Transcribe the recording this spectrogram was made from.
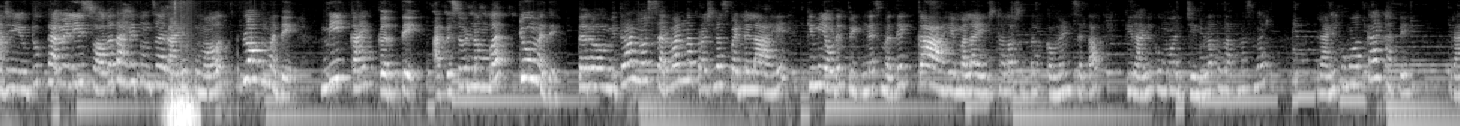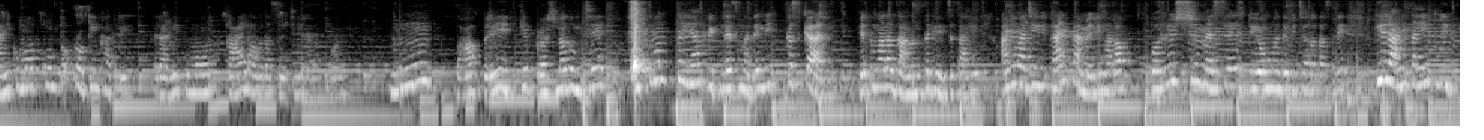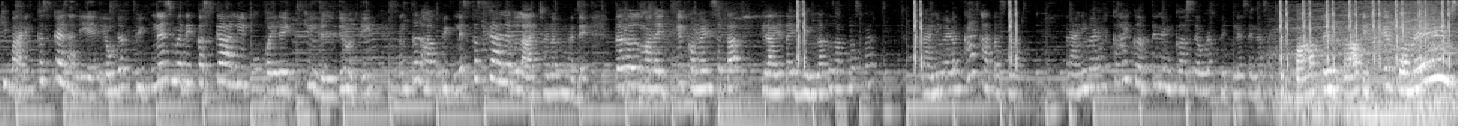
माझी YouTube family स्वागत आहे तुमचं राणी कुमावत ब्लॉगमध्ये मी काय करते? एपिसोड नंबर टू मध्ये. तर मित्रांनो सर्वांना प्रश्नच पडलेला आहे की मी एवढे फिटनेस मध्ये का आहे? मला इन्स्टाला सुद्धा कमेंट्स येतात की राणी कुमावत जिमला तर जात नसणार. राणी कुमावत काय खाते? राणी कुमावत कोणतं प्रोटीन खाते? राणी कुमावत काय लावत असेल चेहऱ्यावर? हम्म, बापरे इतके प्रश्न तुमचे. इथपर्यंत या फिटनेसमध्ये मी कसं काय आली हे तुम्हाला जाणून तर घ्यायचंच आहे. आणि माझी फॅन फॅमिली मला बरेचसे मेसेज डीओमध्ये विचारत असते की राणीताई तू इतकी बारीक कस काय झाली आहे एवढ्या फिटनेसमध्ये कसं कस काय आली? तू पहिले इतकी हेल्दी होती. नंतर हा फिटनेस कसं काय आला तुला अचानक मध्ये? तर मला इतके कमेंट्स येतात की राणीताई जिमला तर जात नसणार. राणी मॅडम काय खात असणार? राणी मॅडम काय करते नेमकं असं एवढं फिटनेस येण्यासाठी? बाप रे बाप इतके कमेंट्स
